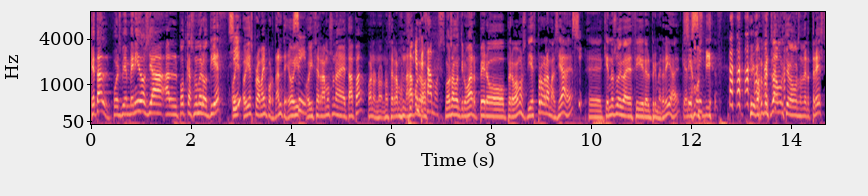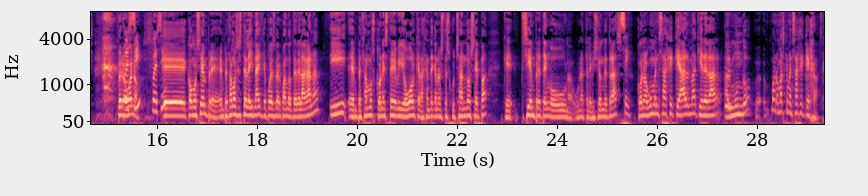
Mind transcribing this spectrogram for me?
¿Qué tal? Pues bienvenidos ya al podcast número 10. ¿Sí? Hoy, hoy es programa importante. Hoy, Sí. hoy cerramos una etapa. Bueno, no, no cerramos nada porque Empezamos. Vamos, vamos a continuar. Pero, pero vamos, 10 programas ya, ¿eh? Sí. Eh, ¿Quién nos lo iba a decir el primer día, eh? Que haríamos sí. 10. Igual pensábamos que íbamos a hacer 3. Pero Pues bueno, sí, pues sí. eh, como siempre, empezamos este late night que puedes ver cuando te dé la gana. Y empezamos con este video wall que la gente que nos esté escuchando sepa que siempre tengo una, una televisión detrás. Mm. con algún mensaje que Alma quiere dar al mundo. Eh, Bueno, más que mensaje, queja.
